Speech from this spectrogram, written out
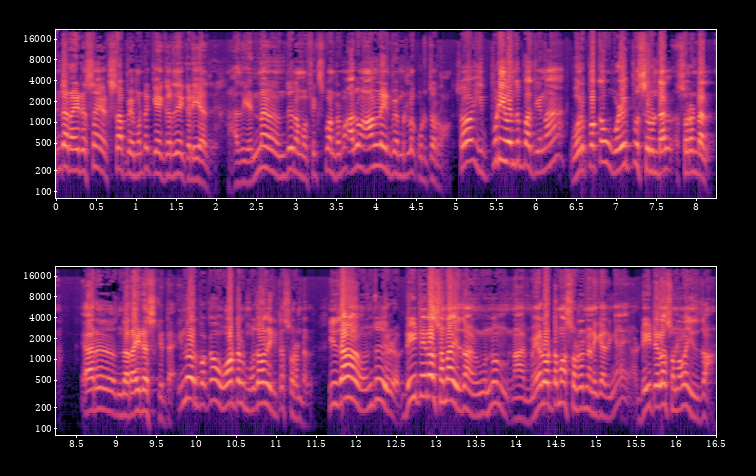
எந்த ரைடர்ஸும் எக்ஸ்ட்ரா பேமெண்ட்டும் கேட்குறதே கிடையாது. அது என்ன வந்து நம்ம ஃபிக்ஸ் பண்ணுறோமோ அதுவும் ஆன்லைன் பேமெண்ட்டில் கொடுத்துட்றோம் ஸோ இப்படி வந்து பார்த்தீங்கன்னா ஒரு பக்கம் உழைப்பு சுருண்டல் சுரண்டல். யார்? இந்த ரைடர்ஸ் கிட்ட. இன்னொரு பக்கம் ஹோட்டல் முதலாளிகிட்ட சுரண்டல். இதுதான் வந்து டீட்டெயிலாக சொன்னால் இதுதான். இன்னும் நான் மேலோட்டமாக சொல்கிறேன்னு நினைக்காதீங்க. டீட்டெயிலாக சொன்னாலும் இதுதான்.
